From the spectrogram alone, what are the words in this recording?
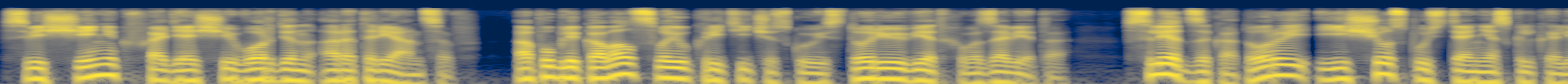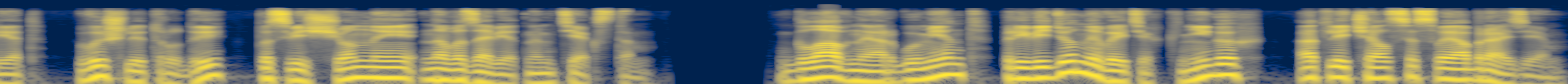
священник, входящий в орден ораторианцев, опубликовал свою критическую историю Ветхого Завета, вслед за которой еще спустя несколько лет вышли труды, посвященные новозаветным текстам. Главный аргумент, приведенный в этих книгах, отличался своеобразием,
